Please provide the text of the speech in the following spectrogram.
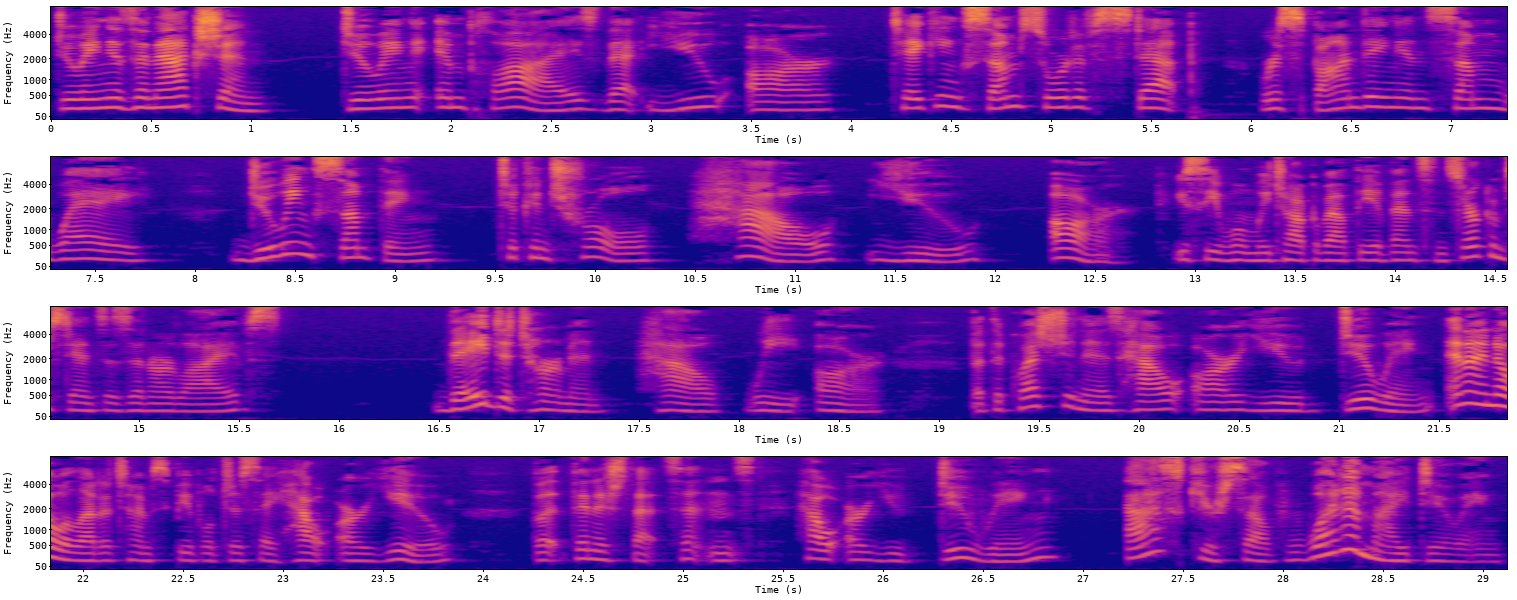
Doing is an action. Doing implies that you are taking some sort of step, responding in some way, doing something to control how you are. You see, when we talk about the events and circumstances in our lives, they determine how we are. But the question is, how are you doing? And I know a lot of times people just say, how are you? But finish that sentence. How are you doing? Ask yourself, what am I doing?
